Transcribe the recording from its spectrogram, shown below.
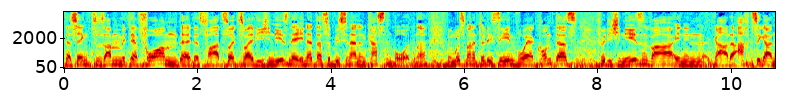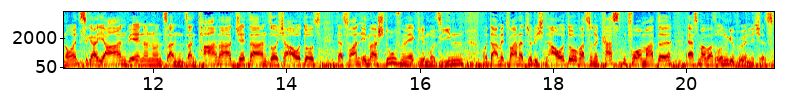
Das hängt zusammen mit der Form äh, des Fahrzeugs, weil die Chinesen erinnert das so ein bisschen an ein Kastenbrot. Ne? Nun muss man natürlich sehen, woher kommt das. Für die Chinesen war in den gerade 80er, 90er Jahren, wir erinnern uns an Santana, Jetta, an solche Autos, das waren immer Stufenhecklimousinen und damit war natürlich ein Auto, was so eine Kastenform hatte, erstmal was Ungewöhnliches.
